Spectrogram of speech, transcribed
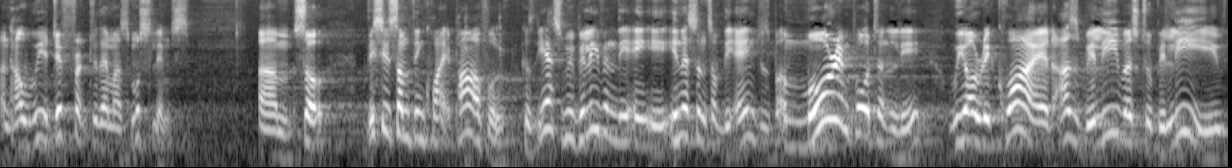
And how we're different to them as Muslims. Um, so this is something quite powerful because yes, we believe in the innocence of the angels, but more importantly, we are required as believers to believe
